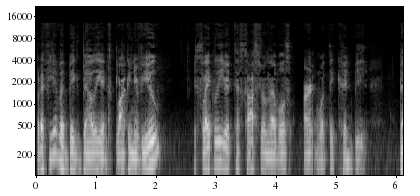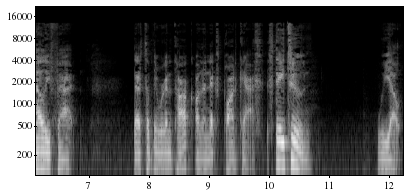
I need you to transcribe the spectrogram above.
But if you have a big belly and it's blocking your view, it's likely your testosterone levels aren't what they could be. Belly fat. That's something we're going to talk on the next podcast. Stay tuned. We out.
